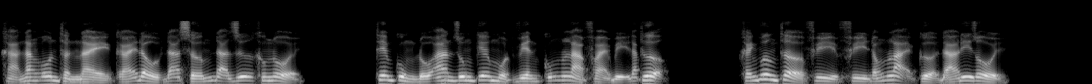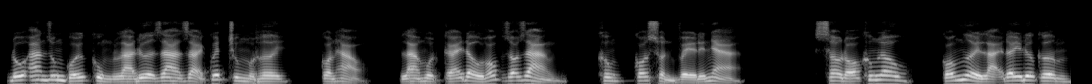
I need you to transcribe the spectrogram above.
khả năng ôn thần này cái đầu đã sớm đã giữ không nổi. Thêm cùng đồ an dung kia một viên cũng là phải bị đáp thượng. Khánh Vương thở phì phì đóng lại cửa đá đi rồi. Đỗ An Dung cuối cùng là đưa ra giải quyết chung một hơi, còn Hảo, là một cái đầu góc rõ ràng, không có xuẩn về đến nhà. Sau đó không lâu, có người lại đây đưa cơm,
